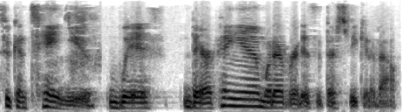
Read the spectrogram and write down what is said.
to continue with their opinion, whatever it is that they're speaking about.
